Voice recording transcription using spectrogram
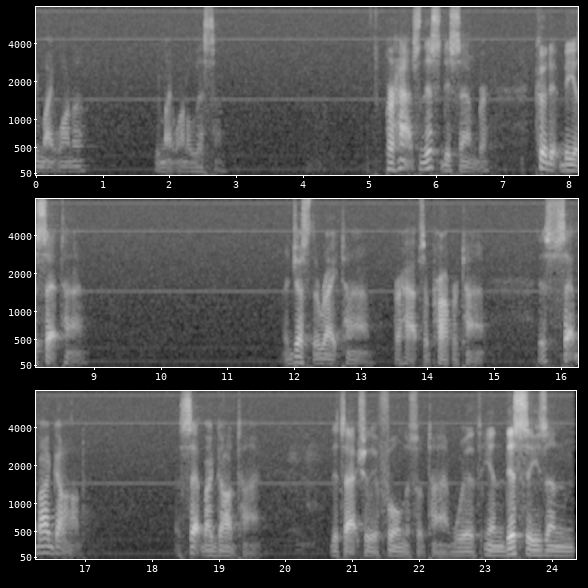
you might want to, you might want to listen. Perhaps this December, could it be a set time? Just the right time, perhaps a proper time. It's set by God. Set by God time. It's actually a fullness of time. Within this season,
